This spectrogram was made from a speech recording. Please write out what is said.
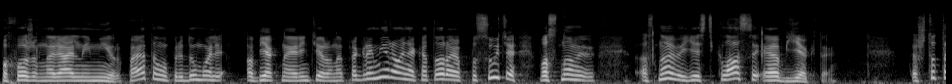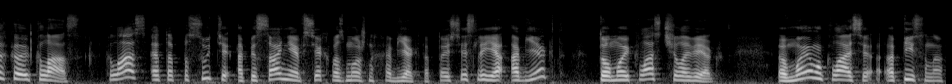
похожим на реальный мир. Поэтому придумали объектно-ориентированное программирование, которое, по сути, в основе, основе есть классы и объекты. Что такое класс? Класс — это, по сути, описание всех возможных объектов. То есть, если я объект, то мой класс — человек. В моем классе описано,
